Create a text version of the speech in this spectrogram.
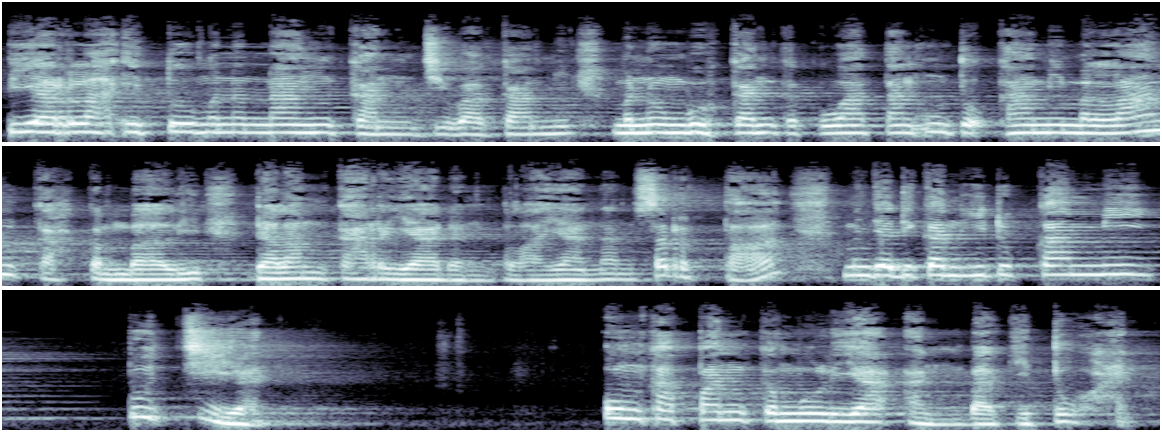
Biarlah itu menenangkan jiwa kami, menumbuhkan kekuatan untuk kami melangkah kembali dalam karya dan pelayanan, serta menjadikan hidup kami pujian, ungkapan kemuliaan bagi Tuhan.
